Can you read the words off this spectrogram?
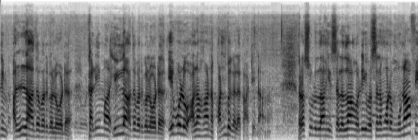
முஸ்லிம் அல்லாதவர்களோட களிமா இல்லாதவர்களோட எவ்வளோ அழகான பண்புகளை காட்டினாங்க. ரசூலுல்லாஹி சல்லாஹ் அலி வசலமோட முனாஃபி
